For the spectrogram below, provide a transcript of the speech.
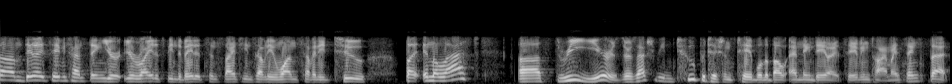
um, daylight saving time thing, you're you're right. It's been debated since 1971, 72. But in the last uh, three years, there's actually been two petitions tabled about ending daylight saving time. I think that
